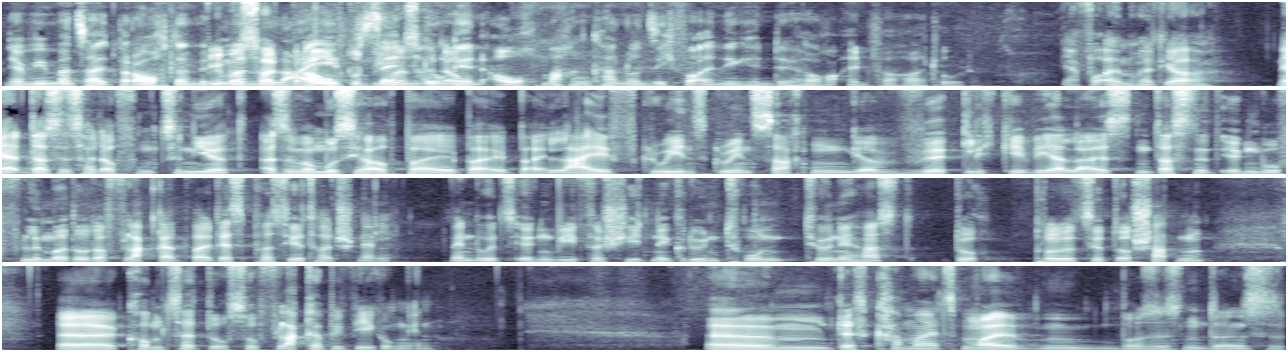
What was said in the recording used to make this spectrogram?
Ja, wie man es halt braucht, damit man halt wie man's halt Live-Sendungen auch machen kann und sich vor allen Dingen hinterher auch einfacher tut. Ja, vor allem halt ja, ja, dass es halt auch funktioniert. Also man muss ja auch bei, bei, bei Live-Greenscreen-Sachen ja wirklich gewährleisten, dass nicht irgendwo flimmert oder flackert, weil das passiert halt schnell. Wenn du jetzt irgendwie verschiedene Grüntöne hast, durch, produziert durch Schatten, äh, kommt es halt durch so Flackerbewegungen. Ähm, das kann man jetzt mal, m, was ist denn das?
